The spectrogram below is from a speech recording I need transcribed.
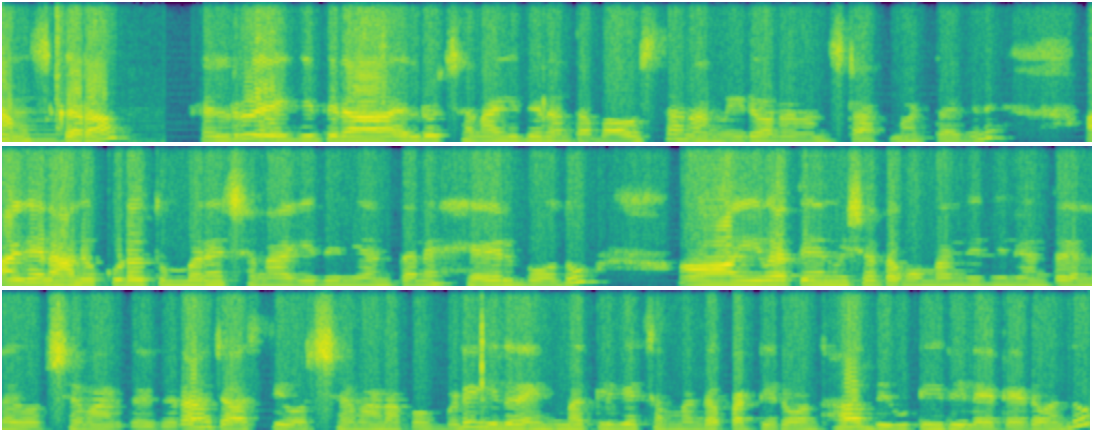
ನಮಸ್ಕಾರ. ಎಲ್ಲರೂ ಹೇಗಿದ್ದೀರಾ? ಎಲ್ಲರೂ ಚೆನ್ನಾಗಿದ್ದೀರಾ ಅಂತ ಭಾವಿಸ್ತಾ ನಾನು ವಿಡಿಯೋನ ನಾನು ಸ್ಟಾರ್ಟ್ ಮಾಡ್ತಾ ಇದ್ದೀನಿ. ಹಾಗೆ ನಾನು ಕೂಡ ತುಂಬಾನೇ ಚೆನ್ನಾಗಿದ್ದೀನಿ ಅಂತಾನೆ ಹೇಳ್ಬೋದು. ಇವತ್ತೇನ್ ವಿಷಯ ತಗೊಂಡ್ಬಂದಿದ್ದೀನಿ ಅಂತ ಎಲ್ಲ ಯೋಚನೆ ಮಾಡ್ತಾ ಇದ್ದೀರಾ? ಜಾಸ್ತಿ ಯೋಚನೆ ಮಾಡಕ್ ಹೋಗ್ಬಿಡಿ. ಇದು ಹೆಣ್ಮಕ್ಳಿಗೆ ಸಂಬಂಧಪಟ್ಟಿರುವಂತಹ ಬ್ಯೂಟಿ ರಿಲೇಟೆಡ್ ಒಂದು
